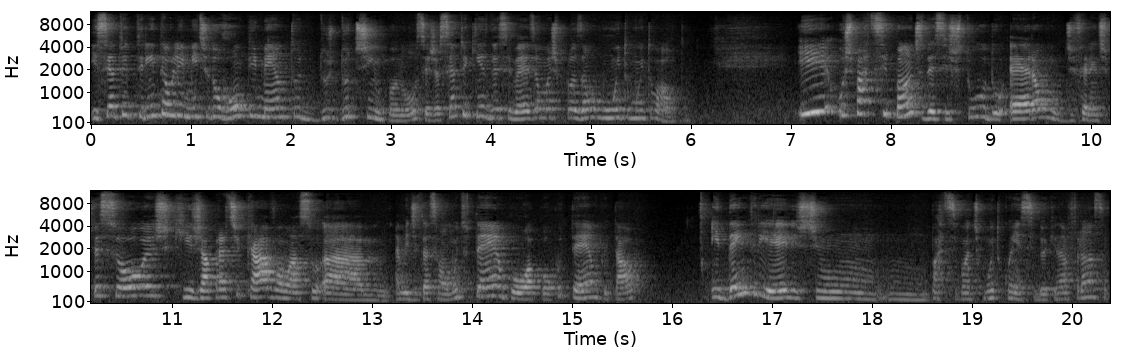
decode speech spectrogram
e 130 é o limite do rompimento do, do tímpano, ou seja, 115 decibéis é uma explosão muito, muito alta. E os participantes desse estudo eram diferentes pessoas que já praticavam a, a, a meditação há muito tempo ou há pouco tempo e tal. E dentre eles tinha um, um, participante muito conhecido aqui na França,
